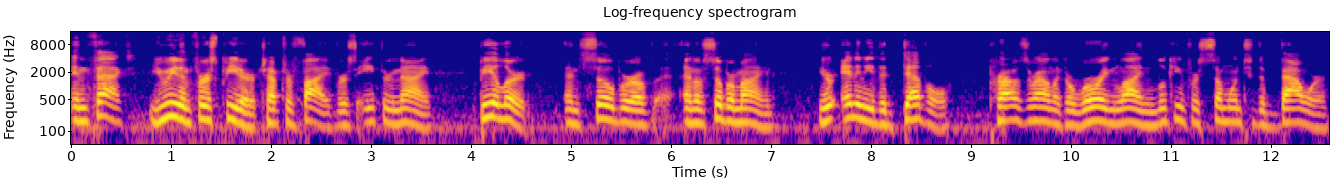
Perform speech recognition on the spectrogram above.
In fact, you read in 1 Peter chapter 5 verse 8 through 9, be alert and sober of and of sober mind. Your enemy the devil prowls around like a roaring lion looking for someone to devour.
